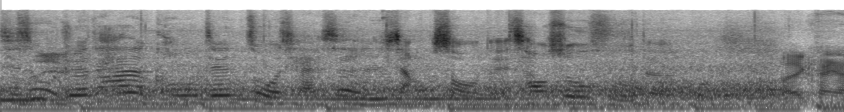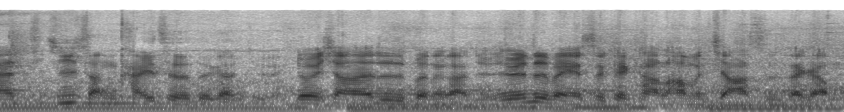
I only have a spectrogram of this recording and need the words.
其实我觉得它的空间坐起来是很享受的，超舒服的。来看一下机长开车的感觉，有点像在日本的感觉，因为日本也是可以看到他们驾驶在干嘛。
